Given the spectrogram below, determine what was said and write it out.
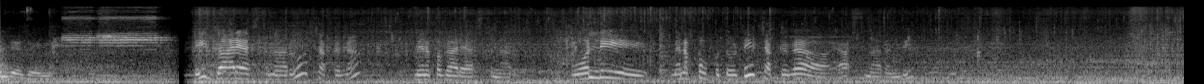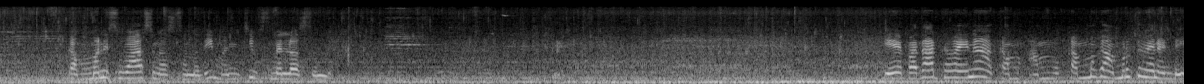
Enjoy చేయండి. గారేస్తున్నారు చక్కగా మినప గారేస్తున్నారు. ఓన్లీ మినపప్పుతోటి చక్కగా వేస్తున్నారండి. కమ్మని సువాసన వస్తున్నది మంచి స్మెల్ వస్తుంది. ఏ పదార్థమైనా కమ్ కమ్మగా అమృతమేనండి.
